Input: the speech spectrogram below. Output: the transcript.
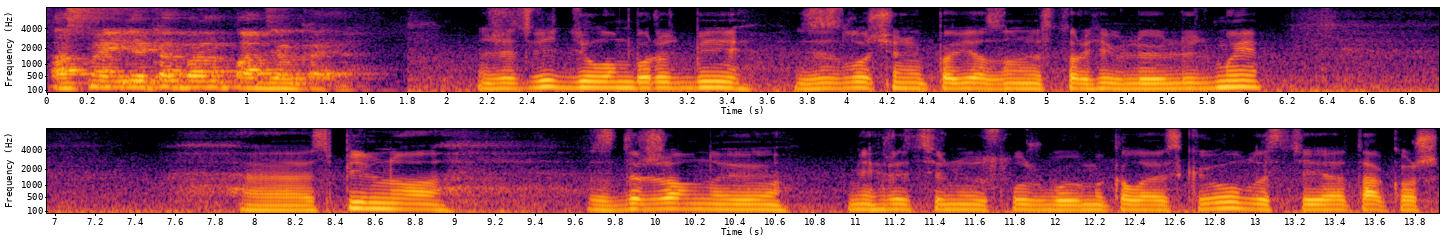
Асмаиле кадбан подделкая. Значить, відділом боротьби зі злочинами, пов'язаними з торгівлею людьми, е, спільно з Державною міграційною службою Миколаївської області, а також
